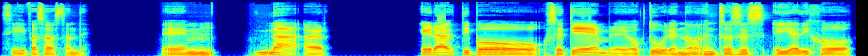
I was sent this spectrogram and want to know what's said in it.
Sí, pasa bastante. Em, nada, a ver. Era tipo septiembre, octubre, ¿no? Entonces ella dijo,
